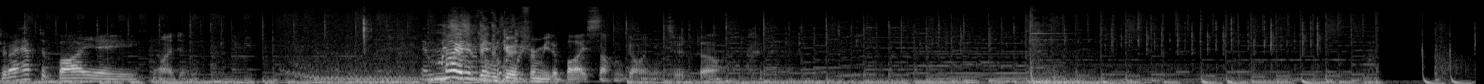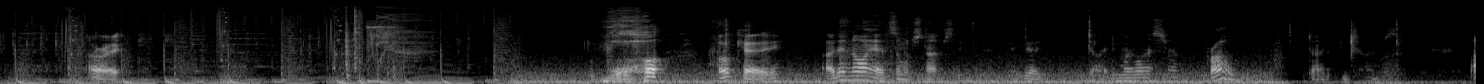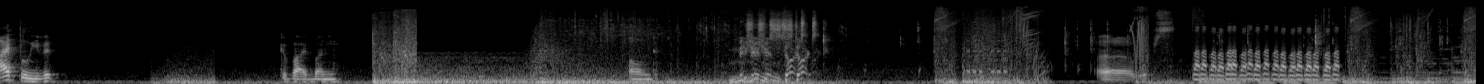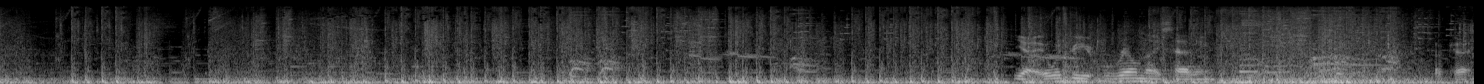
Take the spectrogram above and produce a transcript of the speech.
did I have to buy a... No, I didn't. It might have been good for me to buy something going into it, though. Alright. Whoa! Okay. I didn't know I had so much time saved. Maybe I died in my last run? Probably. Died a few times. I'd believe it. Goodbye, bunny. Owned. Mission start. Uh, whoops. Yeah, it would be real nice having. Okay.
